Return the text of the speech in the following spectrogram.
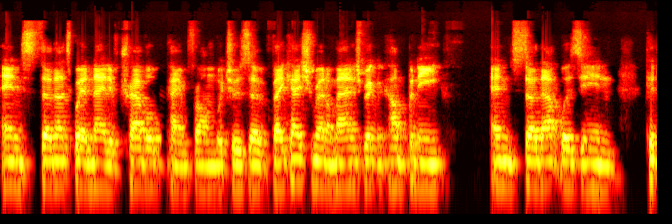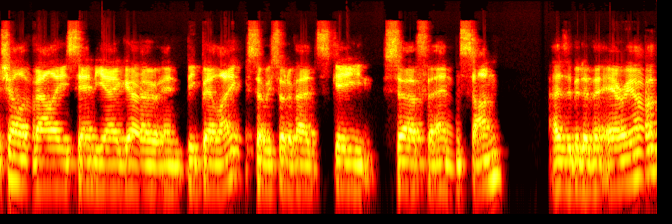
And so that's where Native Travel came from, which was a vacation rental management company. And so that was in Coachella Valley, San Diego, and Big Bear Lake. So we sort of had ski, surf, and sun as a bit of an area.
